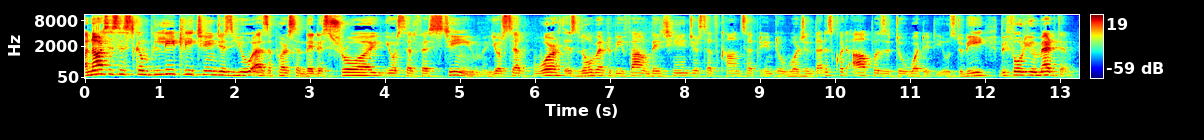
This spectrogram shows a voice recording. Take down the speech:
A narcissist completely changes you as a person. They destroy your self esteem. Your self worth is nowhere to be found. They change your self concept into a version that is quite opposite to what it used to be before you met them.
